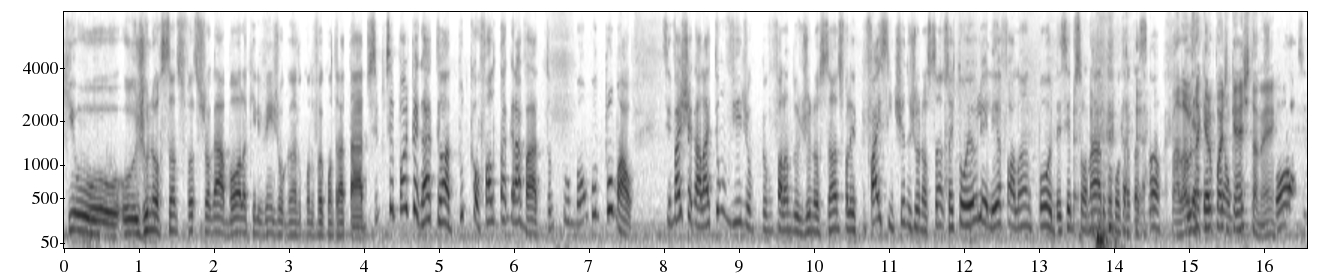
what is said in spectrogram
que o, o Júnior Santos fosse jogar a bola que ele vem jogando quando foi contratado. Você, você pode pegar, tem uma, tudo que eu falo tá gravado, tanto pro bom quanto pro mal. Você vai chegar lá e tem um vídeo falando do Júnior Santos, falei, faz sentido o Júnior Santos? Aí tô eu e o Lelê falando, pô, decepcionado com a contratação. Falamos aqui no podcast também. Esportes,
